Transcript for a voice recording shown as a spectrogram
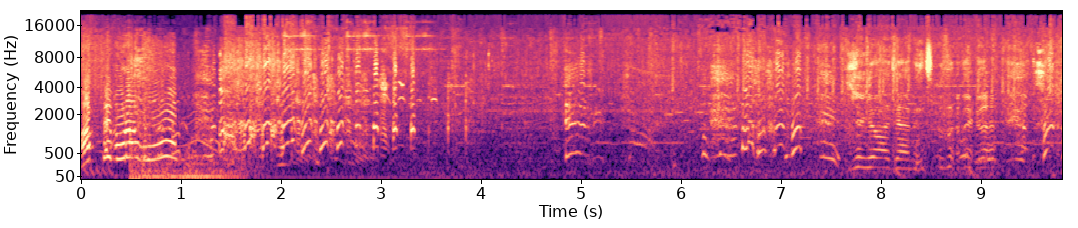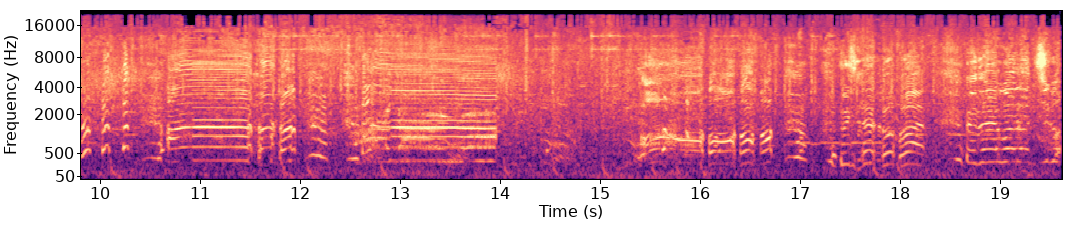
앞에 보라고! 중요하지 않은 초선을 아! 아! 의사구만 의사구만 나 치고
